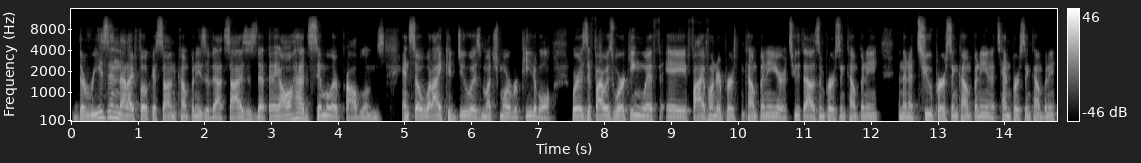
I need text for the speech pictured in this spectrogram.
the reason that I focus on companies of that size is that they all had similar problems. And so what I could do is much more repeatable. Whereas if I was working with a 500 person company or a 2000 person company, and then a two person company and a 10 person company,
